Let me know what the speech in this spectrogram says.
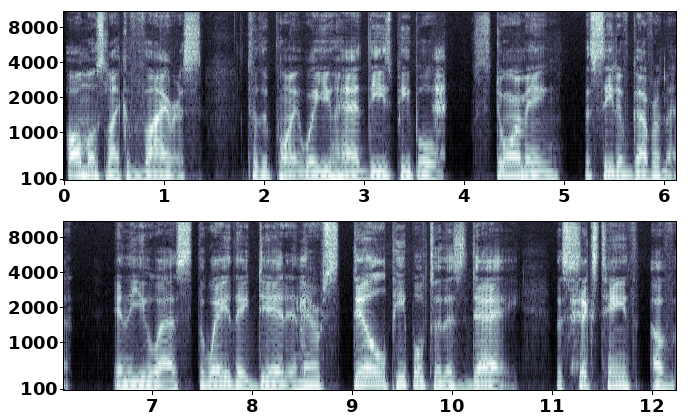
almost like a virus to the point where you had these people storming the seat of government in the U.S. the way they did, and there are still people to this day, the 16th of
